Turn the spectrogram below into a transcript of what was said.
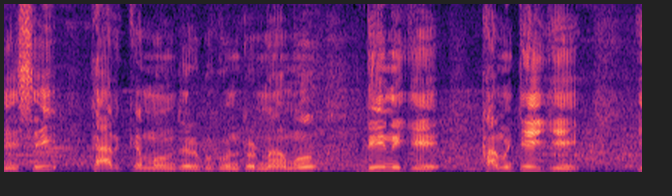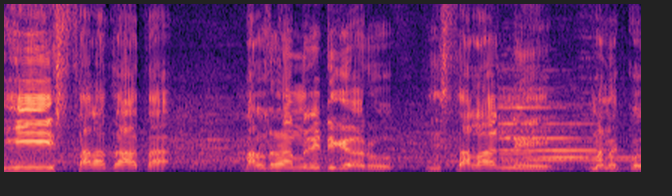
చేసి కార్యక్రమం జరుపుకుంటున్నాము. దీనికి కమిటీకి ఈ స్థలదాత బలరాం రెడ్డి గారు ఈ స్థలాన్ని మనకు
